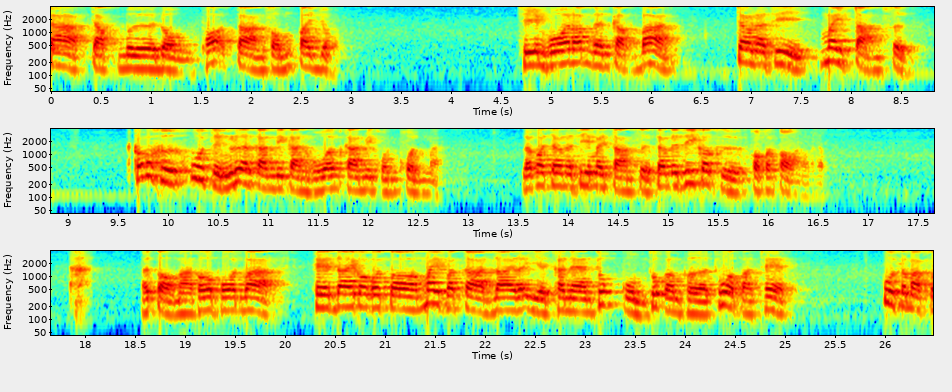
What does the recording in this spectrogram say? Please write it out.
ยากจับมือดม เพราะต่างสมประโยชน์ ทีมหัวรับเงินกลับบ้าน เจ้าหน้าที่ไม่ตามสึกเขาก็คือพูดถึงเรื่องการมีการหัวการมีขนคนมา แล้วก็เจ้าหน้าที่ไม่ตามสืบเจ้าหน้าที่ก็คือกกตนะครับ แล้วต่อมาเขาก็โพสต์ว่าเหตุใดกกตไม่ประกาศรายละเอียดคะแนนทุกกลุ่มทุกอำเภอทั่วประเทศ ผู้สมัครส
